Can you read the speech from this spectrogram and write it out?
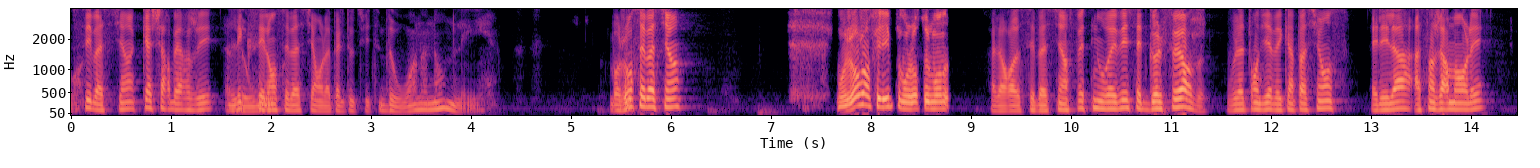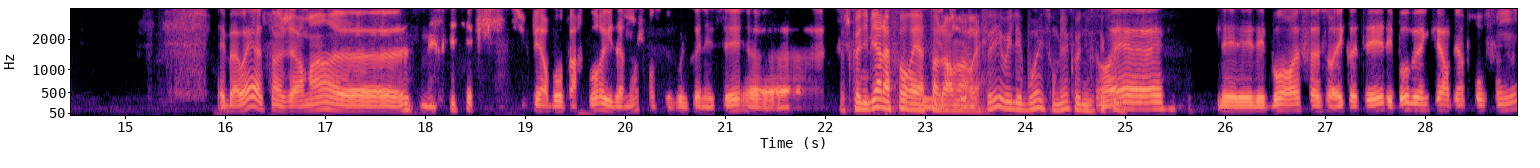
Sébastien Cacharberger, l'excellent Sébastien, on l'appelle tout de suite. The one and only. Bonjour Sébastien. Bonjour Jean-Philippe, bonjour tout le monde. Alors euh, Sébastien, faites-nous rêver cette golfeuse. Vous l'attendiez avec impatience. Elle est là, à Saint-Germain-en-Laye eh ben ouais, à Saint-Germain, euh, super beau parcours évidemment. Je pense que vous le connaissez. Euh, je connais bien la forêt à Saint-Germain. Oui, oui, les bois ils sont bien connus. Ouais, des, beaux refs sur les côtés, des beaux bunkers bien profonds,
